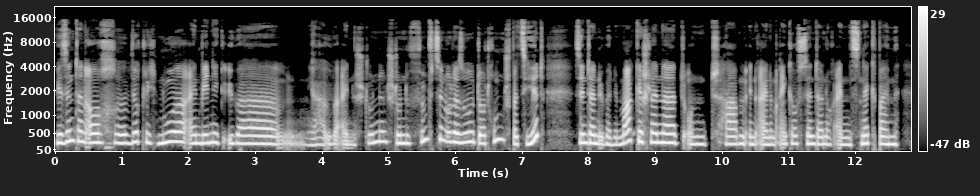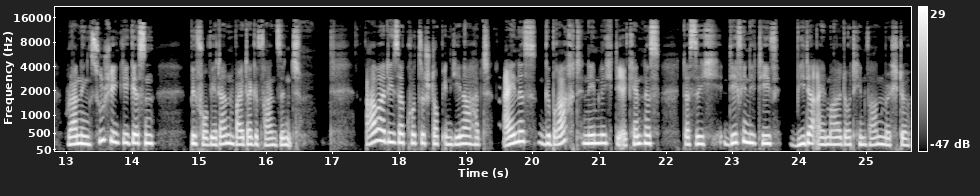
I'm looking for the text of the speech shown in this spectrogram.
Wir sind dann auch äh, wirklich nur ein wenig über, ja, über eine Stunde, Stunde 15 oder so dort rum spaziert, sind dann über den Markt geschlendert und haben in einem Einkaufscenter noch einen Snack beim Running Sushi gegessen, bevor wir dann weitergefahren sind. Aber dieser kurze Stopp in Jena hat eines gebracht, nämlich die Erkenntnis, dass ich definitiv wieder einmal dorthin fahren möchte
